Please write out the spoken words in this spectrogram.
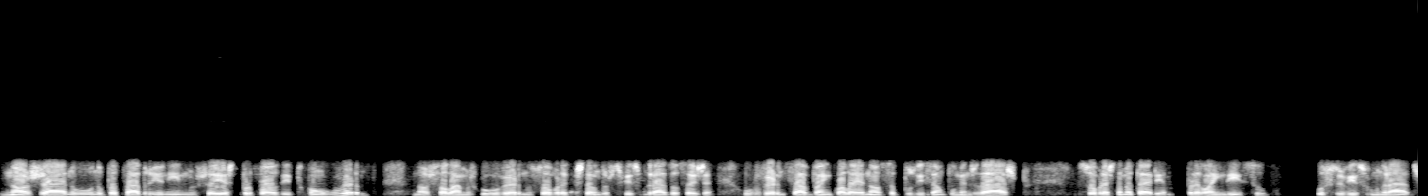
nós já no, no, passado reunimos a este propósito com o Governo. Nós falámos com o Governo sobre a questão dos serviços federados, ou seja, o Governo sabe bem qual é a nossa posição, pelo menos da ASP, sobre esta matéria. Para além disso, os serviços remunerados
